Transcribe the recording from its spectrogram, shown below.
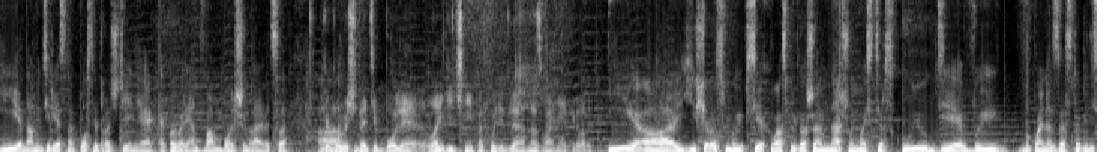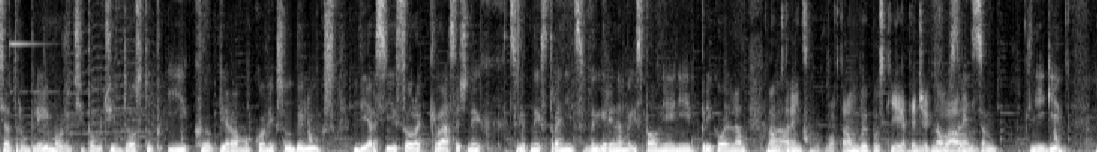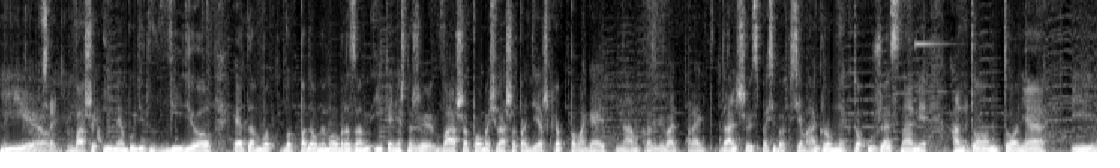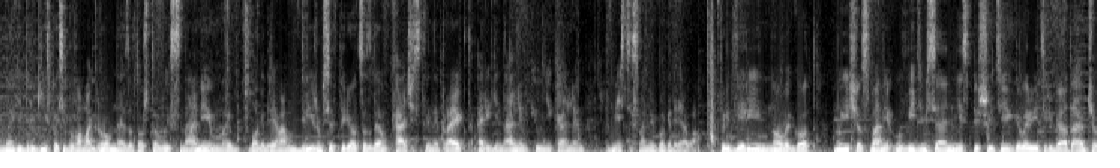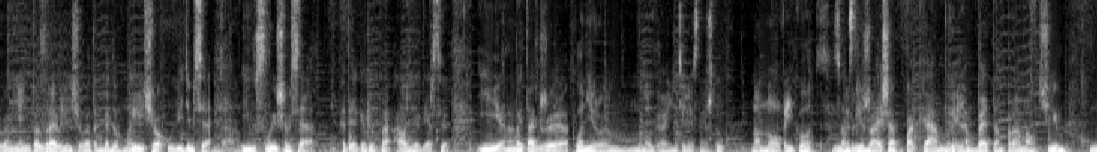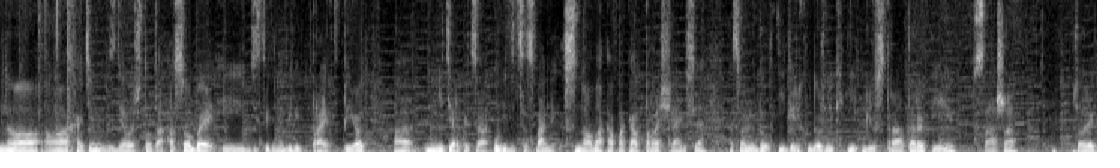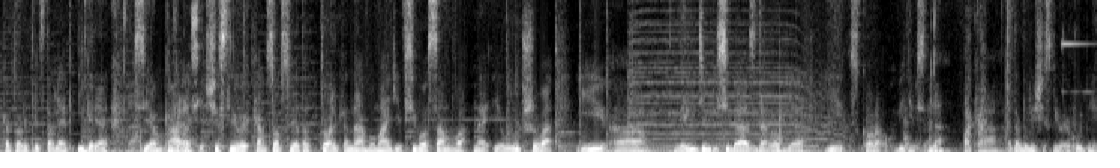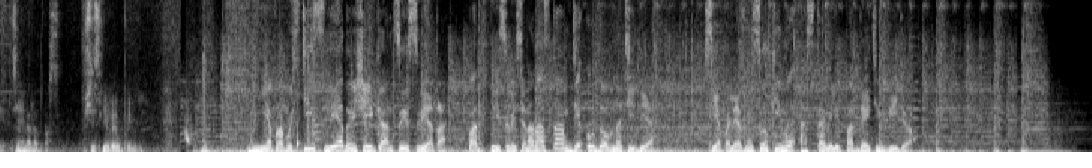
И нам интересно после прочтения, какой вариант вам больше нравится. Какой а, вы считаете более логичнее подходит для названия этой главы? И а, еще раз мы всех вас приглашаем в нашу мастерскую, где вы буквально за 150 рублей можете получить доступ и к первому комиксу Deluxe версии 40 красочных цветных страниц в выгоренном исполнении, прикольном. К новым а, страницам во втором выпуске, опять же, к новым страницам книги и ваше имя будет в видео этом вот, вот подобным образом. И, конечно же, ваша помощь, ваша поддержка помогает нам развивать проект дальше. Спасибо всем огромное, кто уже с нами. Антон, Тоня, и многие другие. Спасибо вам огромное за то, что вы с нами. Мы благодаря вам движемся вперед, создаем качественный проект, оригинальным и уникальным вместе с вами благодаря вам. В преддверии Новый год мы еще с вами увидимся. Не спешите говорить, ребята, а что вы меня не поздравили еще в этом году? Мы еще увидимся да. и услышимся. Это я говорю про аудиоверсию. И да. мы также планируем много интересных штук на Новый год. На ближайшее, пока мы время. об этом промолчим, но э, хотим сделать что-то особое и действительно двигать проект вперед. Э, не терпится увидеться с вами снова, а пока прощаемся. С вами был Игорь, художник и иллюстратор, и Саша, человек, который представляет Игоря. Да, Всем а, счастливых концов света только на бумаге. Всего самого наилучшего и а, берегите себя, здоровья и скоро увидимся. Да, пока. Это были счастливые будни. Всем Родос. Счастливые будни. Не пропусти следующие концы света. Подписывайся на нас там, где удобно тебе. Все полезные ссылки мы оставили под этим видео.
